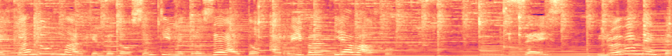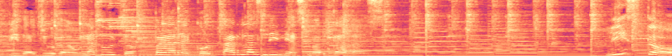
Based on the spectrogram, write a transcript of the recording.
dejando un margen de 2 centímetros de alto arriba y abajo. 6. Nuevamente pide ayuda a un adulto para recortar las líneas marcadas. ¡Listo!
